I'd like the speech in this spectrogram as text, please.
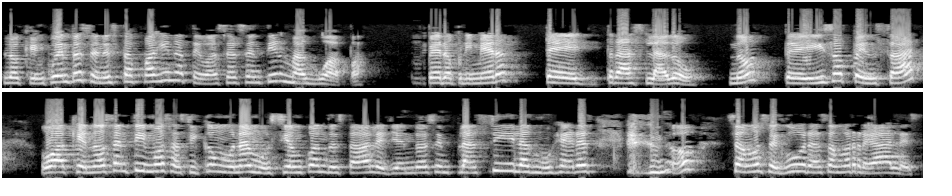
Lo que encuentres en esta página te va a hacer sentir más guapa pero primero te trasladó, ¿no? Te hizo pensar o a que no sentimos así como una emoción cuando estaba leyendo ese en plan, sí, las mujeres, ¿no? Somos seguras, somos reales.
